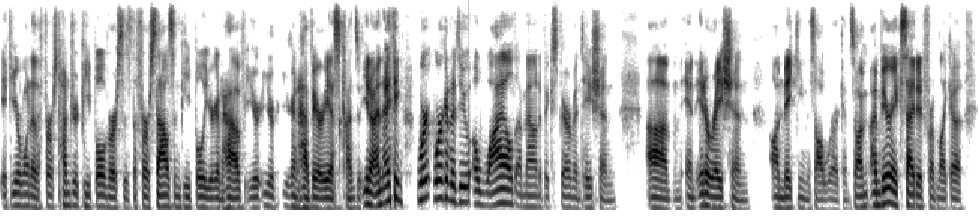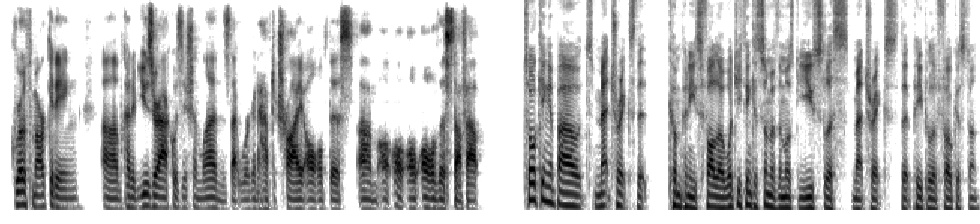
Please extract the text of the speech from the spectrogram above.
if you're one of the first hundred people versus the first thousand people, you're going to have you're you're, you're going to have various kinds of you know. And I think we're we're going to do a wild amount of experimentation um, and iteration on making this all work. And so I'm I'm very excited from like a growth marketing um, kind of user acquisition lens that we're going to have to try all of this um, all, all, all of this stuff out. Talking about metrics that companies follow, what do you think are some of the most useless metrics that people have focused on?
